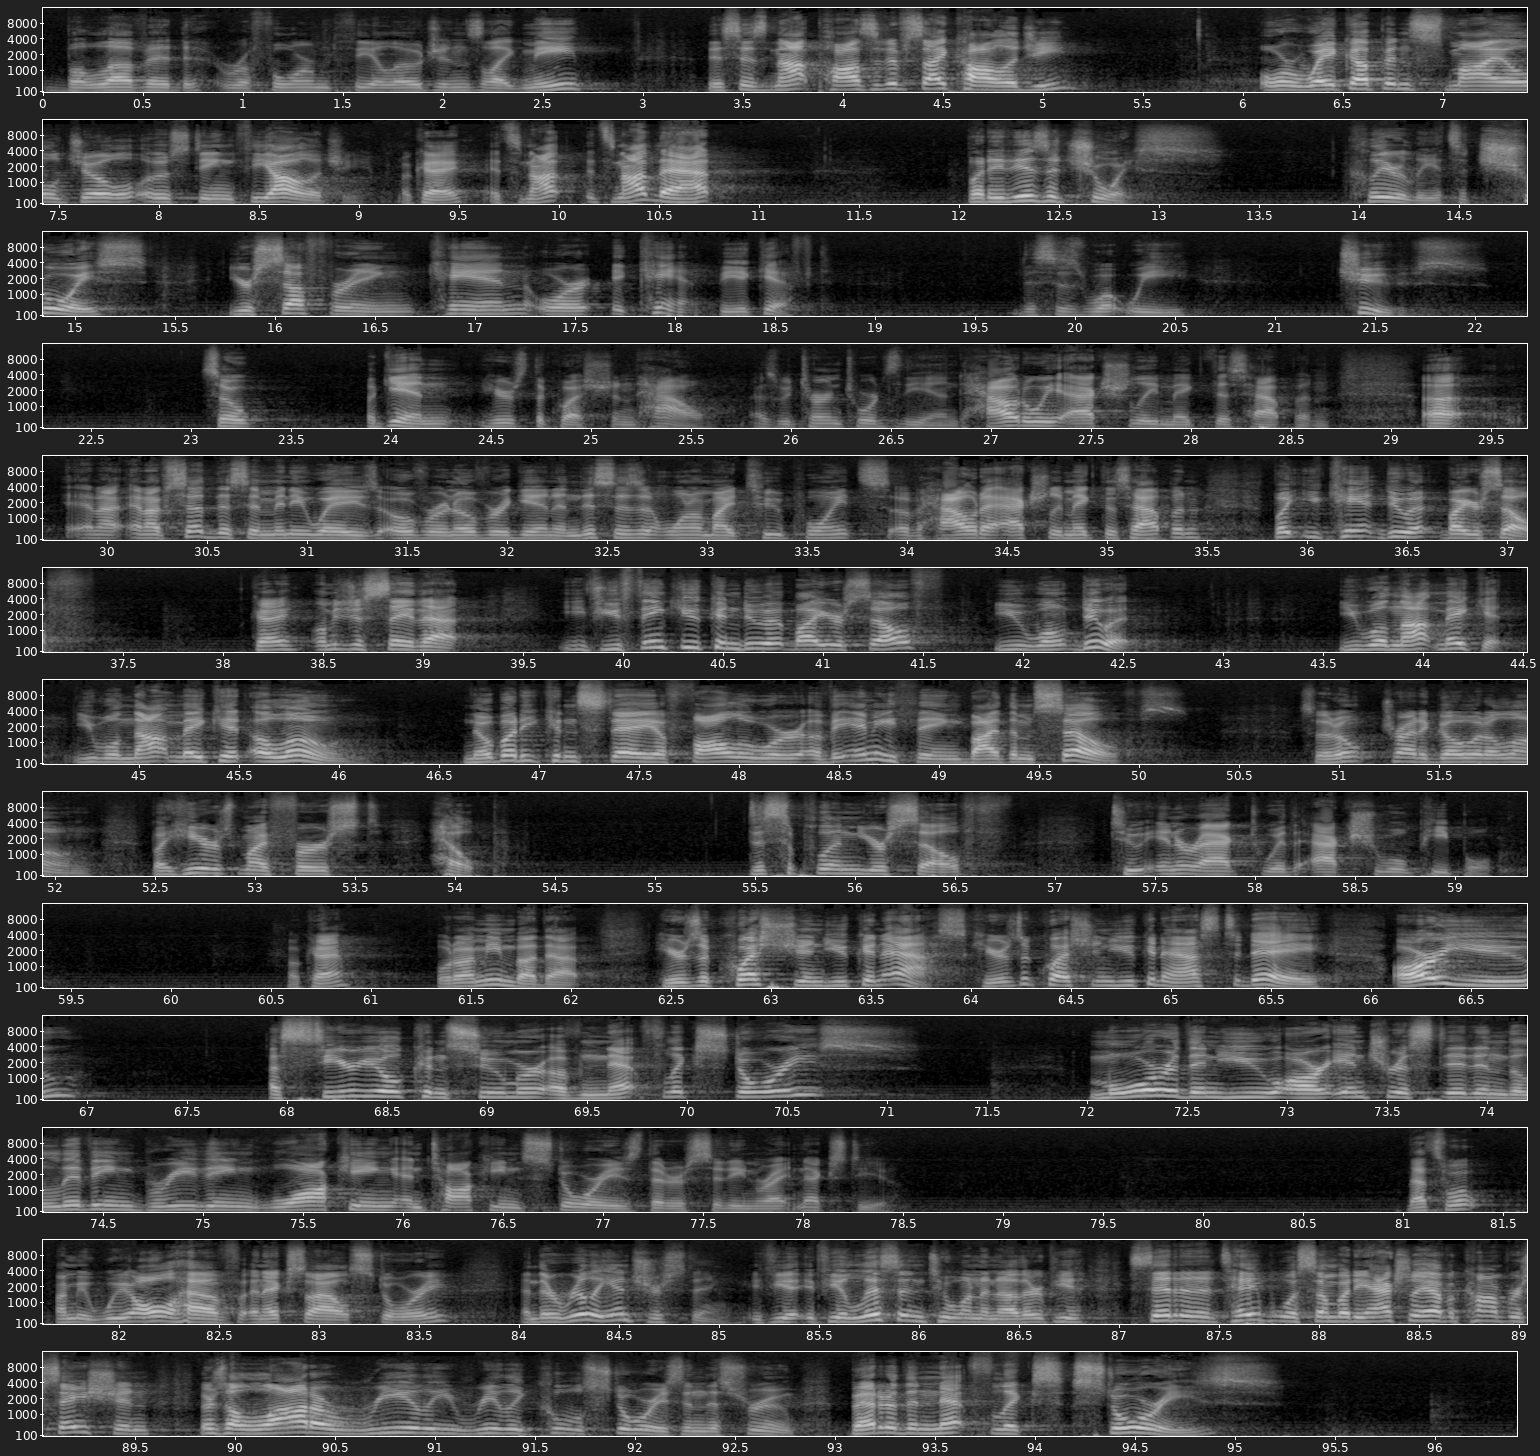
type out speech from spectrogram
beloved Reformed theologians like me. This is not positive psychology or wake up and smile Joel Osteen theology, okay? It's not, it's not that, but it is a choice. Clearly, it's a choice. Your suffering can or it can't be a gift. This is what we choose. So, again, here's the question how? As we turn towards the end, how do we actually make this happen? Uh, and, I, and I've said this in many ways over and over again, and this isn't one of my two points of how to actually make this happen, but you can't do it by yourself. Okay? Let me just say that. If you think you can do it by yourself, you won't do it. You will not make it. You will not make it alone. Nobody can stay a follower of anything by themselves. So don't try to go it alone. But here's my first help discipline yourself to interact with actual people. Okay? What do I mean by that? Here's a question you can ask. Here's a question you can ask today Are you a serial consumer of Netflix stories? More than you are interested in the living, breathing, walking, and talking stories that are sitting right next to you. That's what I mean, we all have an exile story, and they're really interesting. If you, if you listen to one another, if you sit at a table with somebody actually have a conversation, there's a lot of really, really cool stories in this room. Better than Netflix stories.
